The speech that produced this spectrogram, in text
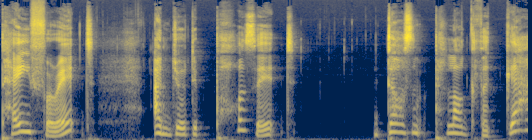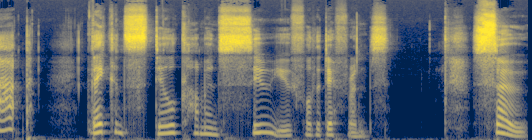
pay for it, and your deposit doesn't plug the gap, they can still come and sue you for the difference. So,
